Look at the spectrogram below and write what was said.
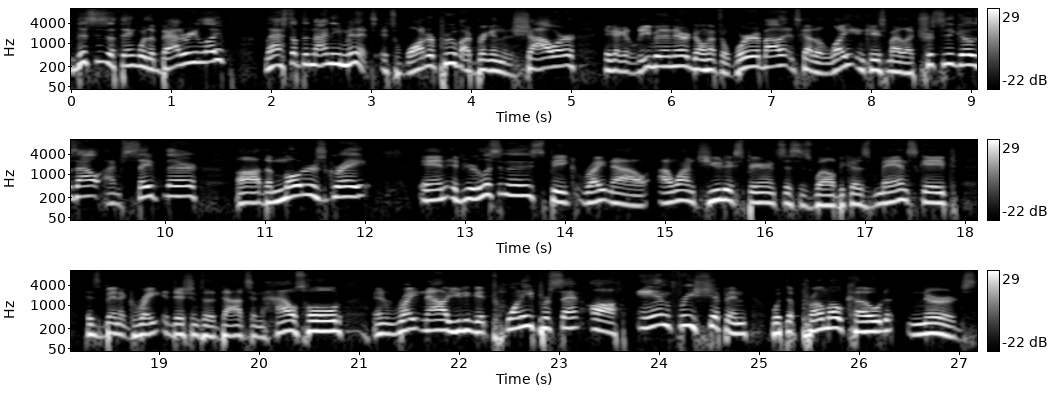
this is a thing where the battery life lasts up to 90 minutes. It's waterproof. I bring in the shower. I can leave it in there. Don't have to worry about it. It's got a light in case my electricity goes out. I'm safe there. Uh, the motor's great. And if you're listening to speak right now, I want you to experience this as well because Manscaped has been a great addition to the Datsun household. And right now, you can get 20% off and free shipping with the promo code NERDS.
